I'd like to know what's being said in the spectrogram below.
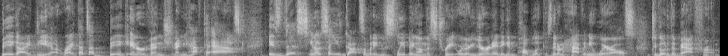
big idea, right? That's a big intervention. And you have to ask, is this, you know, say you've got somebody who's sleeping on the street or they're urinating in public because they don't have anywhere else to go to the bathroom.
